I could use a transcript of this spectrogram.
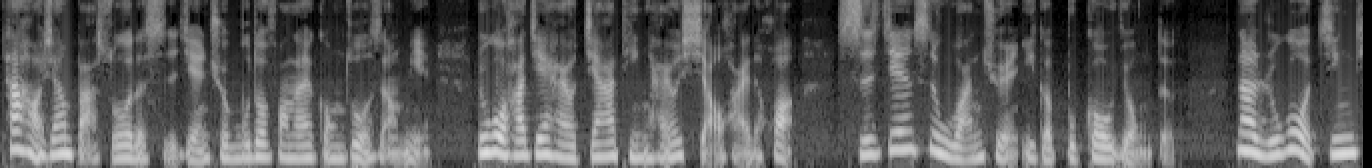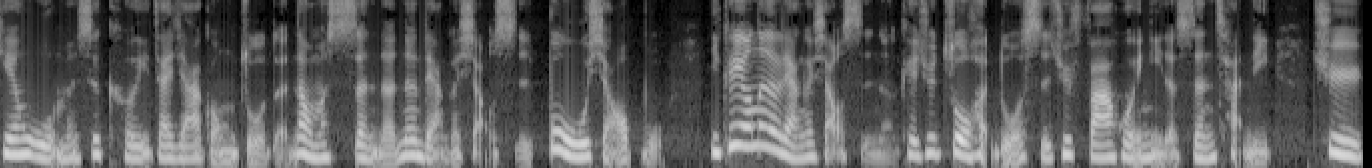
他好像把所有的时间全部都放在工作上面。如果他今天还有家庭还有小孩的话，时间是完全一个不够用的。那如果今天我们是可以在家工作的，那我们省了那两个小时，不无小补。你可以用那个两个小时呢，可以去做很多事，去发挥你的生产力，去。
